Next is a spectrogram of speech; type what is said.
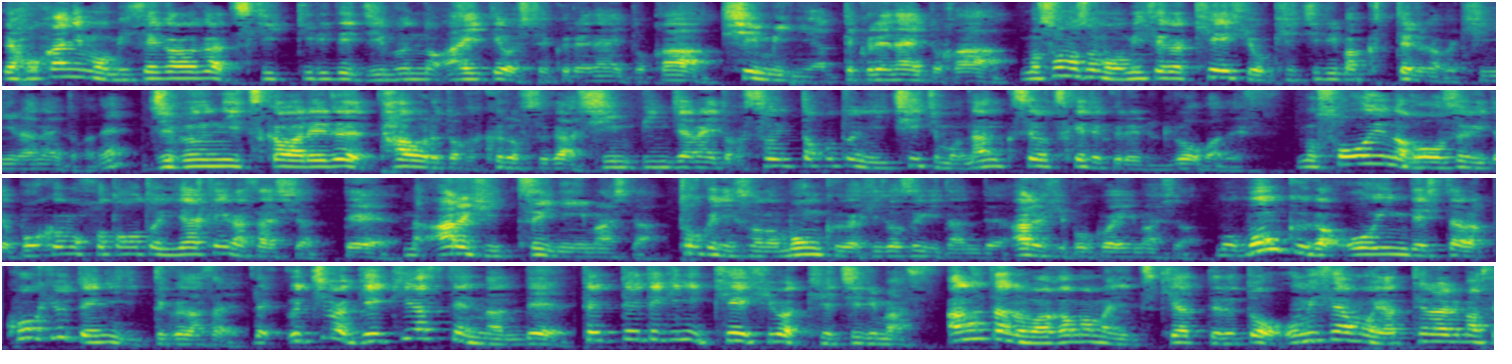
で、他にも店側が付きっきりで自分の相手をしてくれないとか、親身にやってくれないとか、もうそもそもお店が経費をケチりまくってるのが気に入らないとかね、自分に使われるタオルとかクロスが新品じゃないとか、そういったことにいちいちもう難癖をつけてくれる老婆です。もうそういうのが多すぎて僕もほとほと嫌気がさしちゃって、ある日ついに言いました。特にその文句がひどすぎたんで、ある日僕は言いました。もう文句が多いんでしたら高級店に行ってください。で、うちは激安店なんで、徹底的に経費はケチります。あなたのわがままに付き合ってると、お店はもうやってられません。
